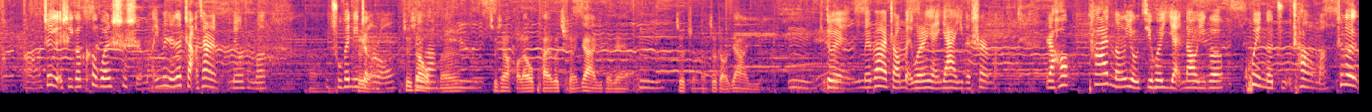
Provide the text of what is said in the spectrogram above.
的啊，这个也是一个客观事实嘛。因为人的长相也没有什么，除非你整容，就像我们，就像好莱坞拍个全亚裔的电影，嗯，就只能就找亚裔。嗯，对你没办法找美国人演亚裔的事儿嘛。然后他能有机会演到一个 Queen 的主唱嘛？这个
